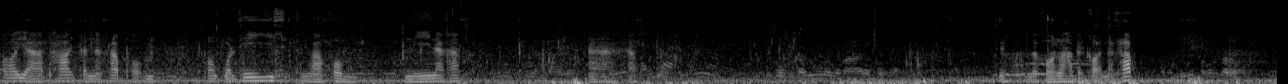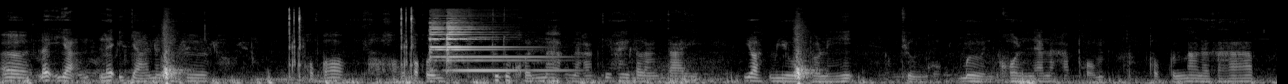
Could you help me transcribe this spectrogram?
ก็อย่าพลาดกันนะครับ ผมวันที่ 20 ธันวาคมนี้นะครับ อ่าครับ เดี๋ยวเราขอลาไปก่อนนะครับ เออและอีกอย่างและอีกอย่างหนึ่งก็คือ ผมก็ขอขอบพระคุณทุกๆคนมากนะครับ ที่ให้กำลังใจยอดวิวตัวนี้ถึงหกหมื่นคนแล้วนะครับ ผมขอบคุณมากนะครับ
